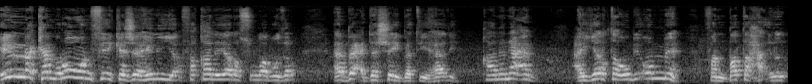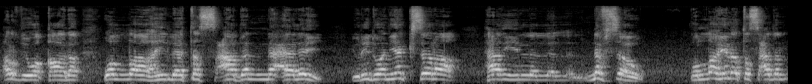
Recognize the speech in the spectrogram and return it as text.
إنك امرؤ فيك جاهلية. فقال يا رسول الله أبو ذر أبعد شيبتي هذه؟ قال نعم. عيرته بأمه فانبطح إلى الأرض وقال والله لا تصعدن علي. يريد أن يكسر هذه نفسه. والله لا تصعدن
